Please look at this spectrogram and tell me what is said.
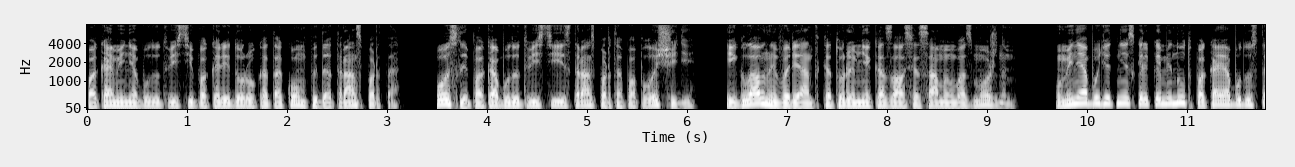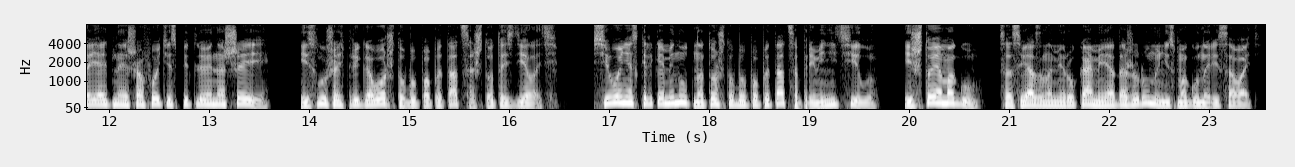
пока меня будут вести по коридору катакомб и до транспорта, после пока будут вести из транспорта по площади, и главный вариант, который мне казался самым возможным, у меня будет несколько минут, пока я буду стоять на эшафоте с петлей на шее и слушать приговор, чтобы попытаться что-то сделать. Всего несколько минут на то, чтобы попытаться применить силу. И что я могу? Со связанными руками я даже руну не смогу нарисовать.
